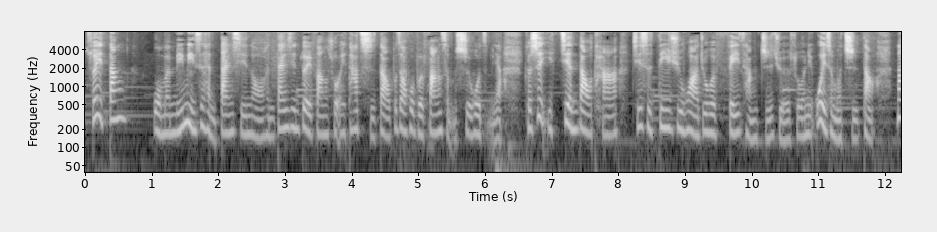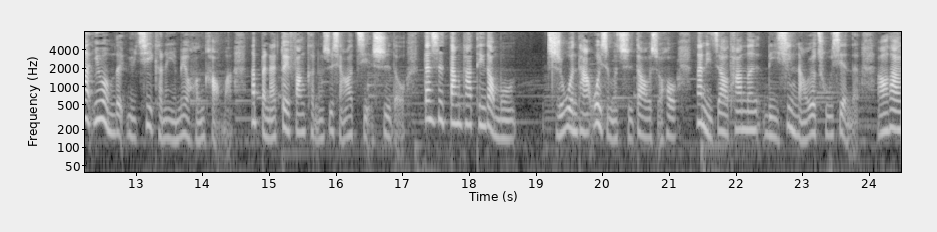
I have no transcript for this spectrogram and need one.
所以当。我们明明是很担心哦，很担心对方说，诶，他迟到，不知道会不会发生什么事或怎么样。可是，一见到他，其实第一句话就会非常直觉的说，你为什么迟到？那因为我们的语气可能也没有很好嘛。那本来对方可能是想要解释的，但是当他听到我们。直问他为什么迟到的时候，那你知道他呢？理性脑又出现了，然后他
